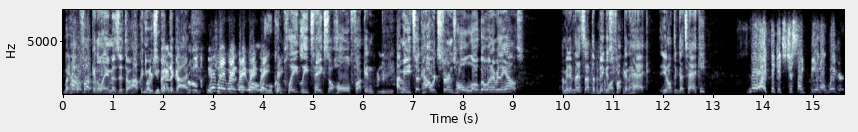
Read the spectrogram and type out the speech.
But And how fucking never- lame is it though? How can you But you respect a guy the Wait, wait, wait, wait, wait, wait. who completely takes a whole fucking? I mean, he took Howard Stern's whole logo and everything else. I mean, if that's not the biggest fucking hack, you don't think that's hacky? No, I think it's just like being a wigger.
